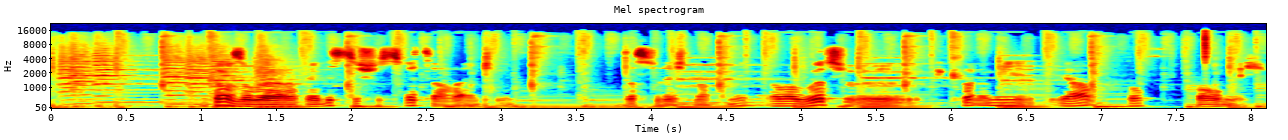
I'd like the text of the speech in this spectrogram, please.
Da können wir sogar realistisches Wetter reintun. Das vielleicht noch, ne? Aber Virtual Economy, ja, doch, warum nicht?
